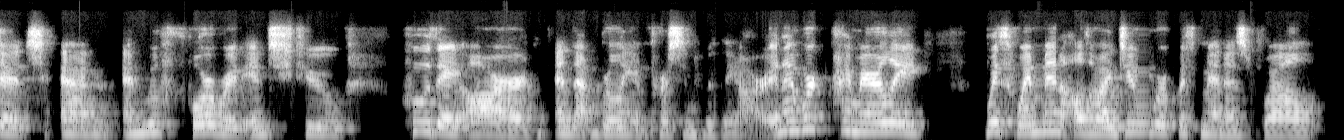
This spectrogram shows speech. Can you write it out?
it and and move forward into who they are and that brilliant person who they are. And I work primarily with women, although I do work with men as well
